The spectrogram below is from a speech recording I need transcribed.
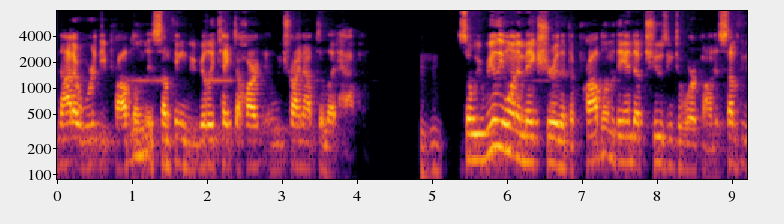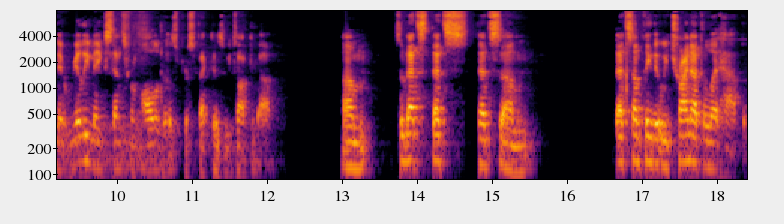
not a worthy problem is something we really take to heart and we try not to let happen. Mm-hmm. So we really want to make sure that the problem they end up choosing to work on is something that really makes sense from all of those perspectives we talked about. Um, so that's that's that's um, that's something that we try not to let happen.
